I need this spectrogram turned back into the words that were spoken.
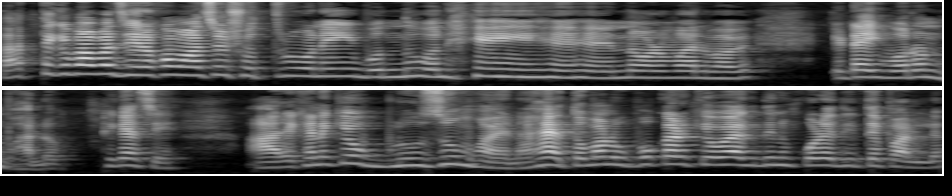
তার থেকে বাবা যেরকম আছে, শত্রুও নেই, বন্ধুও নেই নর্মালভাবে এটাই বরং ভালো, ঠিক আছে? আর এখানে কেউ ব্লুজুম হয় না। হ্যাঁ তোমার উপকার কেউ একদিন করে দিতে পারলে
